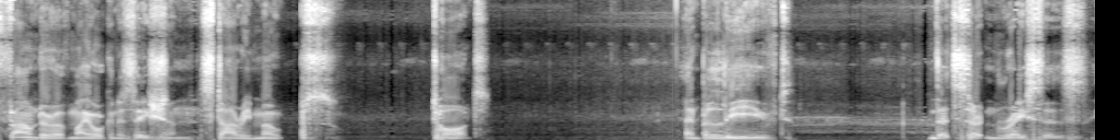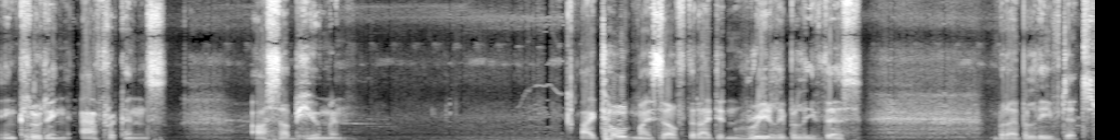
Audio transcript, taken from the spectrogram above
founder of my organization, Starry Mopes, taught and believed that certain races, including Africans, are subhuman. I told myself that I didn't really believe this, but I believed it.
